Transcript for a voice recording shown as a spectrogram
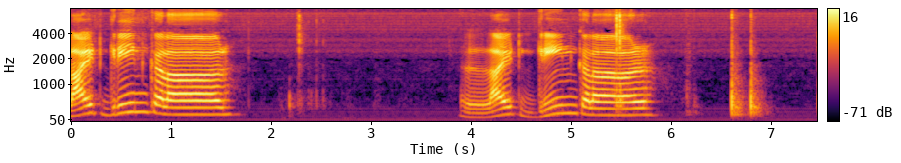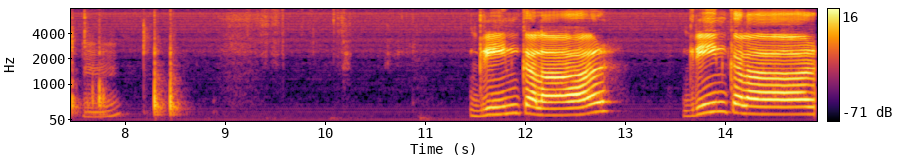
light green colour light green colour green colour green colour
